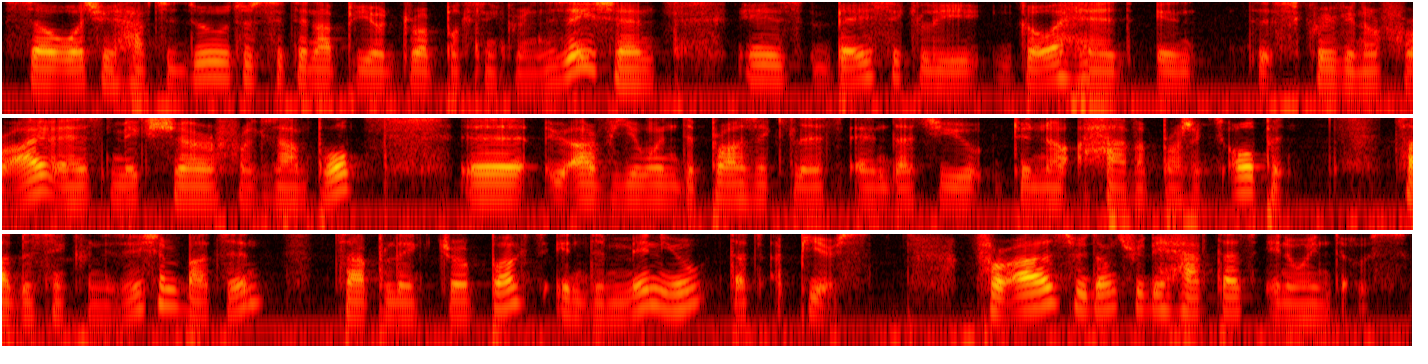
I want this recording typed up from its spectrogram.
So what you have to do to setting up your Dropbox synchronization is basically go ahead in the Scrivener for iOS make sure for example uh, you are viewing the project list and that you do not have a project open. Tap the synchronization button tap link Dropbox in the menu that appears. For us we don't really have that in Windows.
